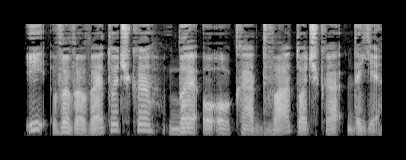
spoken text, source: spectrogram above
и www.book2.de.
